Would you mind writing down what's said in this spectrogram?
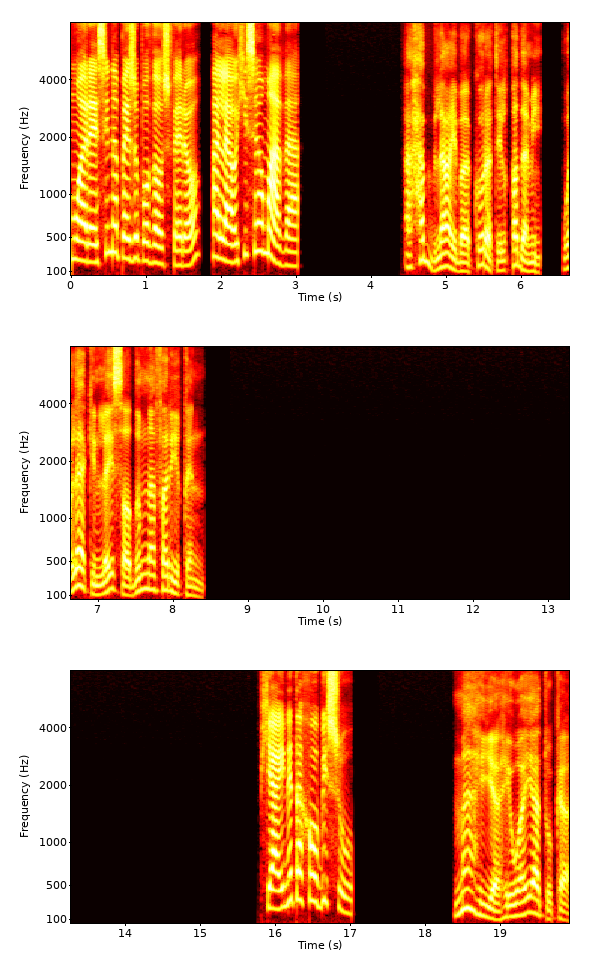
Μου αρέσει να παίζω ποδόσφαιρο, αλλά όχι σε ομάδα. أحب لعب كرة القدم، ولكن ليس ضمن فريق. Ποια είναι τα χόμπι σου? ما هي هواياتك؟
